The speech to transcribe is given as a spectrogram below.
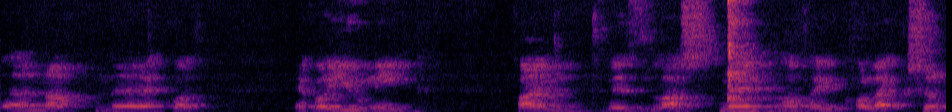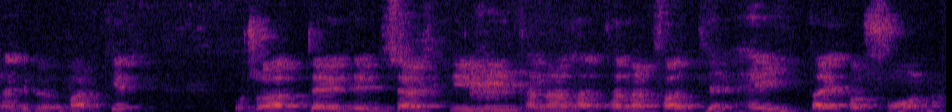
eða nafn eða eitthvað eitthvað unique find with last name, þá fæ ég collection, það getur verið margir og svo update, insert, delete, þannig að, þannig að föllin heita eitthvað svona.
